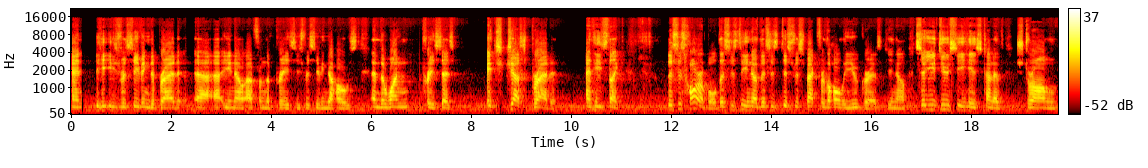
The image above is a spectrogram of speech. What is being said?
and he, he's receiving the bread, uh, uh, you know, uh, from the priest. He's receiving the host, and the one priest says, "It's just bread," and he's like. This is horrible. This is, you know, this is disrespect for the Holy Eucharist, you know. So you do see his kind of strong.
